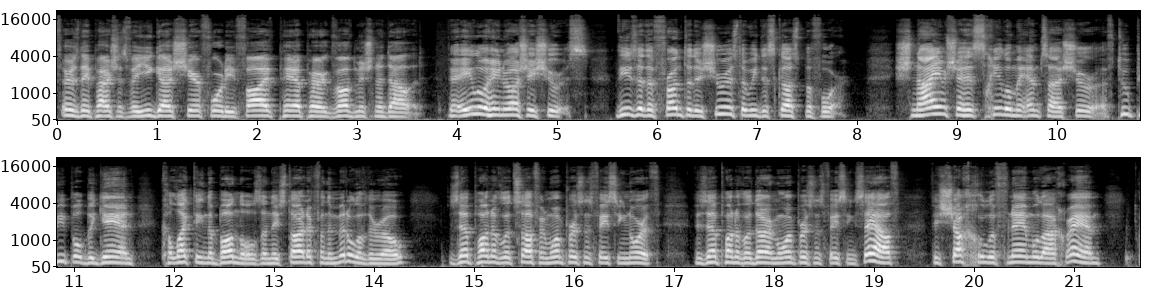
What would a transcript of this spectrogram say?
Thursday, Parshas Vayigash, Shiur 45, Peah Perek Vav, Mishnah Daled. Ve'elu hein Rashi Shuris. These are the front of the Shuris that we discussed before. Shnayim sheheschilu me'emtza ashura. If two people began collecting the bundles and they started from the middle of the row, Zepon of Litzaf and one person's facing north, Vizepon of Ladar and one person's facing south, and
